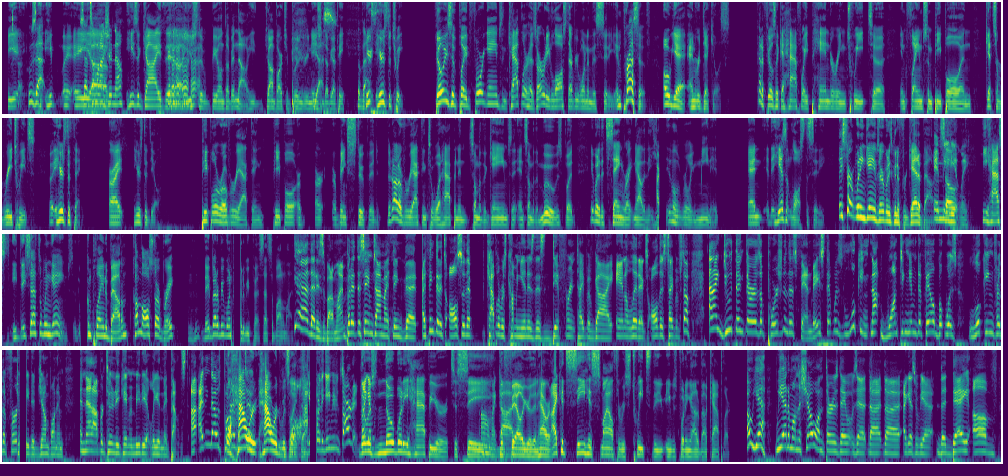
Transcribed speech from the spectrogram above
He Who's that? He, he, Is that someone I uh, should know? He's a guy that uh, used to be on W. No, he John Barchard, Blue and Green Nation, Yes. WIP. The Here- best. here's the tweet. Phillies have played four games and Kapler has already lost everyone in this city. Impressive. Oh yeah, and ridiculous. Kind of feels like a halfway pandering tweet to inflame some people and get some retweets. Uh, Here's the thing. All right, here's the deal. People are overreacting. People are are, are being stupid. They're not overreacting to what happened in some of the games and, and some of the moves, but anybody that's saying right now that he, don't really mean it, and he hasn't lost the city. They start winning games, everybody's going to forget about it So Immediately. he has. He, they just have to win games. Complain about him. Come All Star break, Mm-hmm. they better be winning. To be pissed. That's the bottom line. Yeah, that is the bottom line. But at the same time, I think that I think that it's also that Kapler was coming in as this different type of guy, analytics, all this type of stuff. And I do think there is a portion of this fan base that was looking, not wanting him to fail, but was looking for the first to jump on him. And that opportunity came immediately and they pounced. I, I think that was part Well, of Howard. Howard was like Well, that. Before the game even started. There Like, was nobody happier to see Oh, the failure than Howard. I could see his smile through his tweets that he- he was putting out about Kapler. Oh yeah, we had him on the show on Thursday. What was it? The the I guess it would be a, the day of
